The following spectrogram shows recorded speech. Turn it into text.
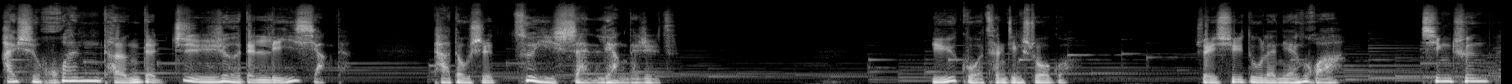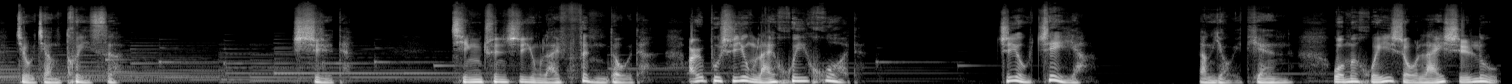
还是欢腾的、炙热的、理想的，它都是最闪亮的日子。雨果曾经说过：“谁虚度了年华，青春就将褪色。”是的，青春是用来奋斗的，而不是用来挥霍的。只有这样，当有一天我们回首来时路，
